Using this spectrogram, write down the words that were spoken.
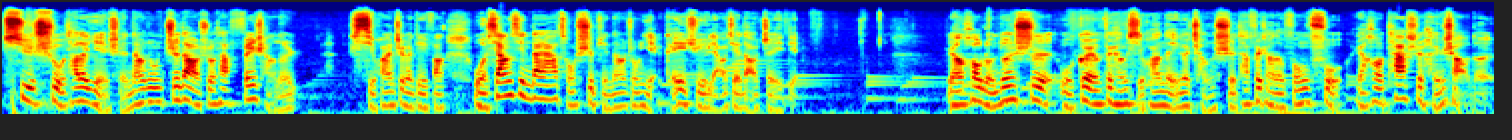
叙述、他的眼神当中知道，说他非常的喜欢这个地方。我相信大家从视频当中也可以去了解到这一点。然后，伦敦是我个人非常喜欢的一个城市，它非常的丰富。然后，它是很少的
